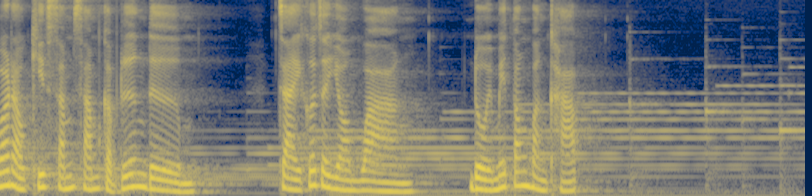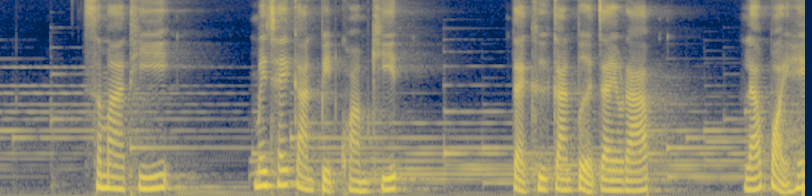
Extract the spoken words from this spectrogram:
ว่าเราคิดซ้ำๆกับเรื่องเดิม ใจก็จะยอมวาง โดยไม่ต้องบังคับ สมาธิ ไม่ใช่การปิดความคิด แต่คือการเปิดใจรับ แล้วปล่อยให้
